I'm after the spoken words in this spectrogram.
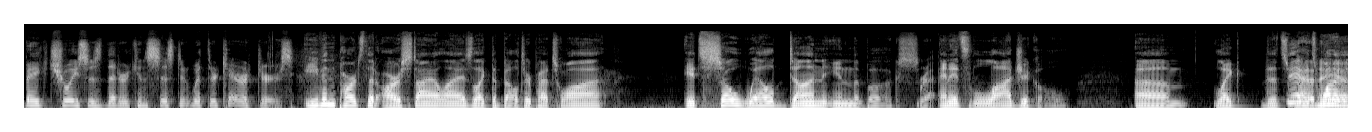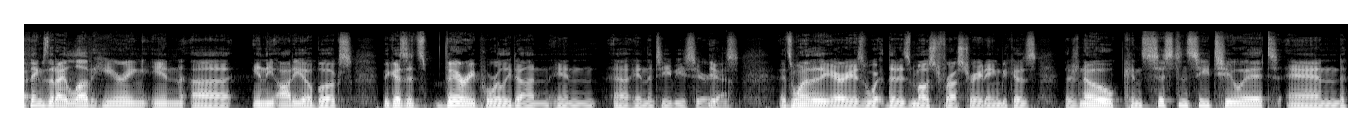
make choices that are consistent with their characters Even parts that are stylized, like the Belter Patois, it's so well done in the books, Right. and it's logical. Um, like that's Yeah, it's one of the things that I love hearing in uh in the audiobooks because it's very poorly done in uh, in the TV series. It's one of the areas where, that is most frustrating because there's no consistency to it and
